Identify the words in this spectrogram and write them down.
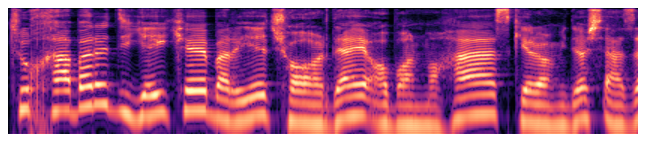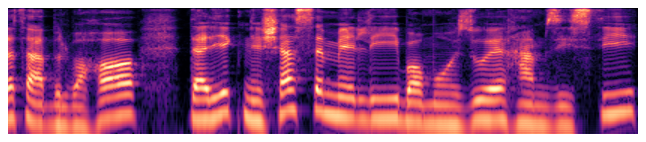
تو خبر دیگه ای که برای 14 آبان ماه هست گرامی داشت حضرت عبدالبها در یک نشست ملی با موضوع همزیستی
